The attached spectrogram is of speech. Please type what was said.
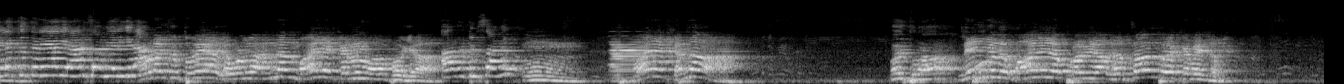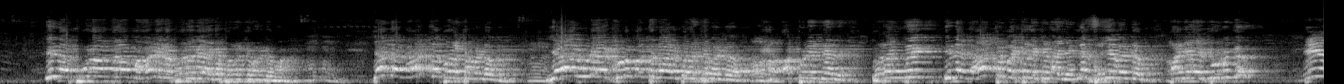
எனக்கு துணையாக யார் சாமி வருகிறார் உனக்கு துணையாக உனது அண்ணன் மாயக்கண்ணன் வரப்போகிறார். ஆகட்டும் சாமி. ம். மாயக்கண்ணா! மைத்ரா நீங்கள் மாநில பிரவியாகத்தான் பிறக்க வேண்டும். இந்த புலத்துல மாநில பதவியாக பிறக்க வேண்டுமா? எந்த நாட்டில் பிறக்க வேண்டும்? யாருடைய பிறக்க வேண்டும். ஓஹோ. அப்படின்னு பிறந்து இந்த நாட்டு மக்களுக்கு நான் என்ன செய்ய வேண்டும்? அதை கூறுங்கள். வீர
